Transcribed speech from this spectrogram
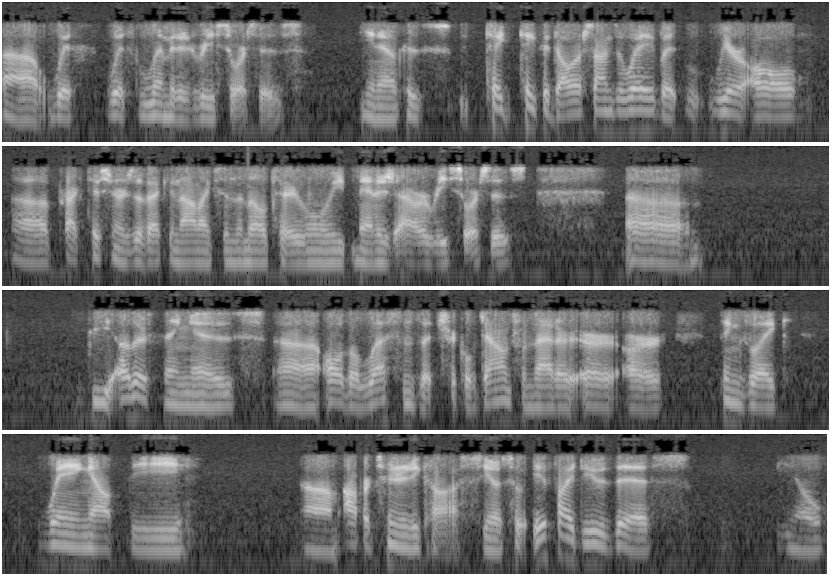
uh, with with limited resources. You know, because take take the dollar signs away, but we are all uh, practitioners of economics in the military when we manage our resources. Um, the other thing is uh, all the lessons that trickle down from that are, are, are things like weighing out the um, opportunity costs. You know, so if I do this, you know,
